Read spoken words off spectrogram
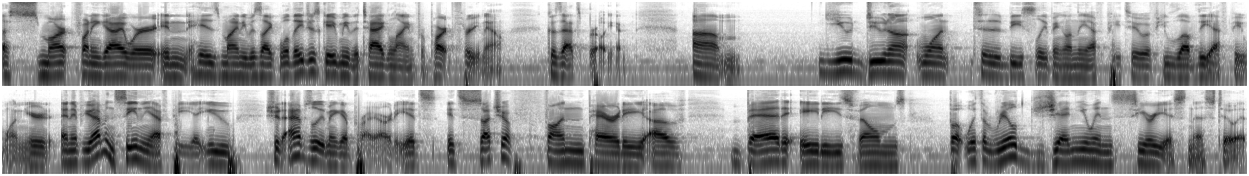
a smart, funny guy. Where in his mind he was like, "Well, they just gave me the tagline for part three now because that's brilliant." Um, you do not want to be sleeping on the FP2 if you love the FP1. You're and if you haven't seen the FP yet, you should absolutely make it a priority. It's it's such a fun parody of bad 80s films but with a real genuine seriousness to it.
